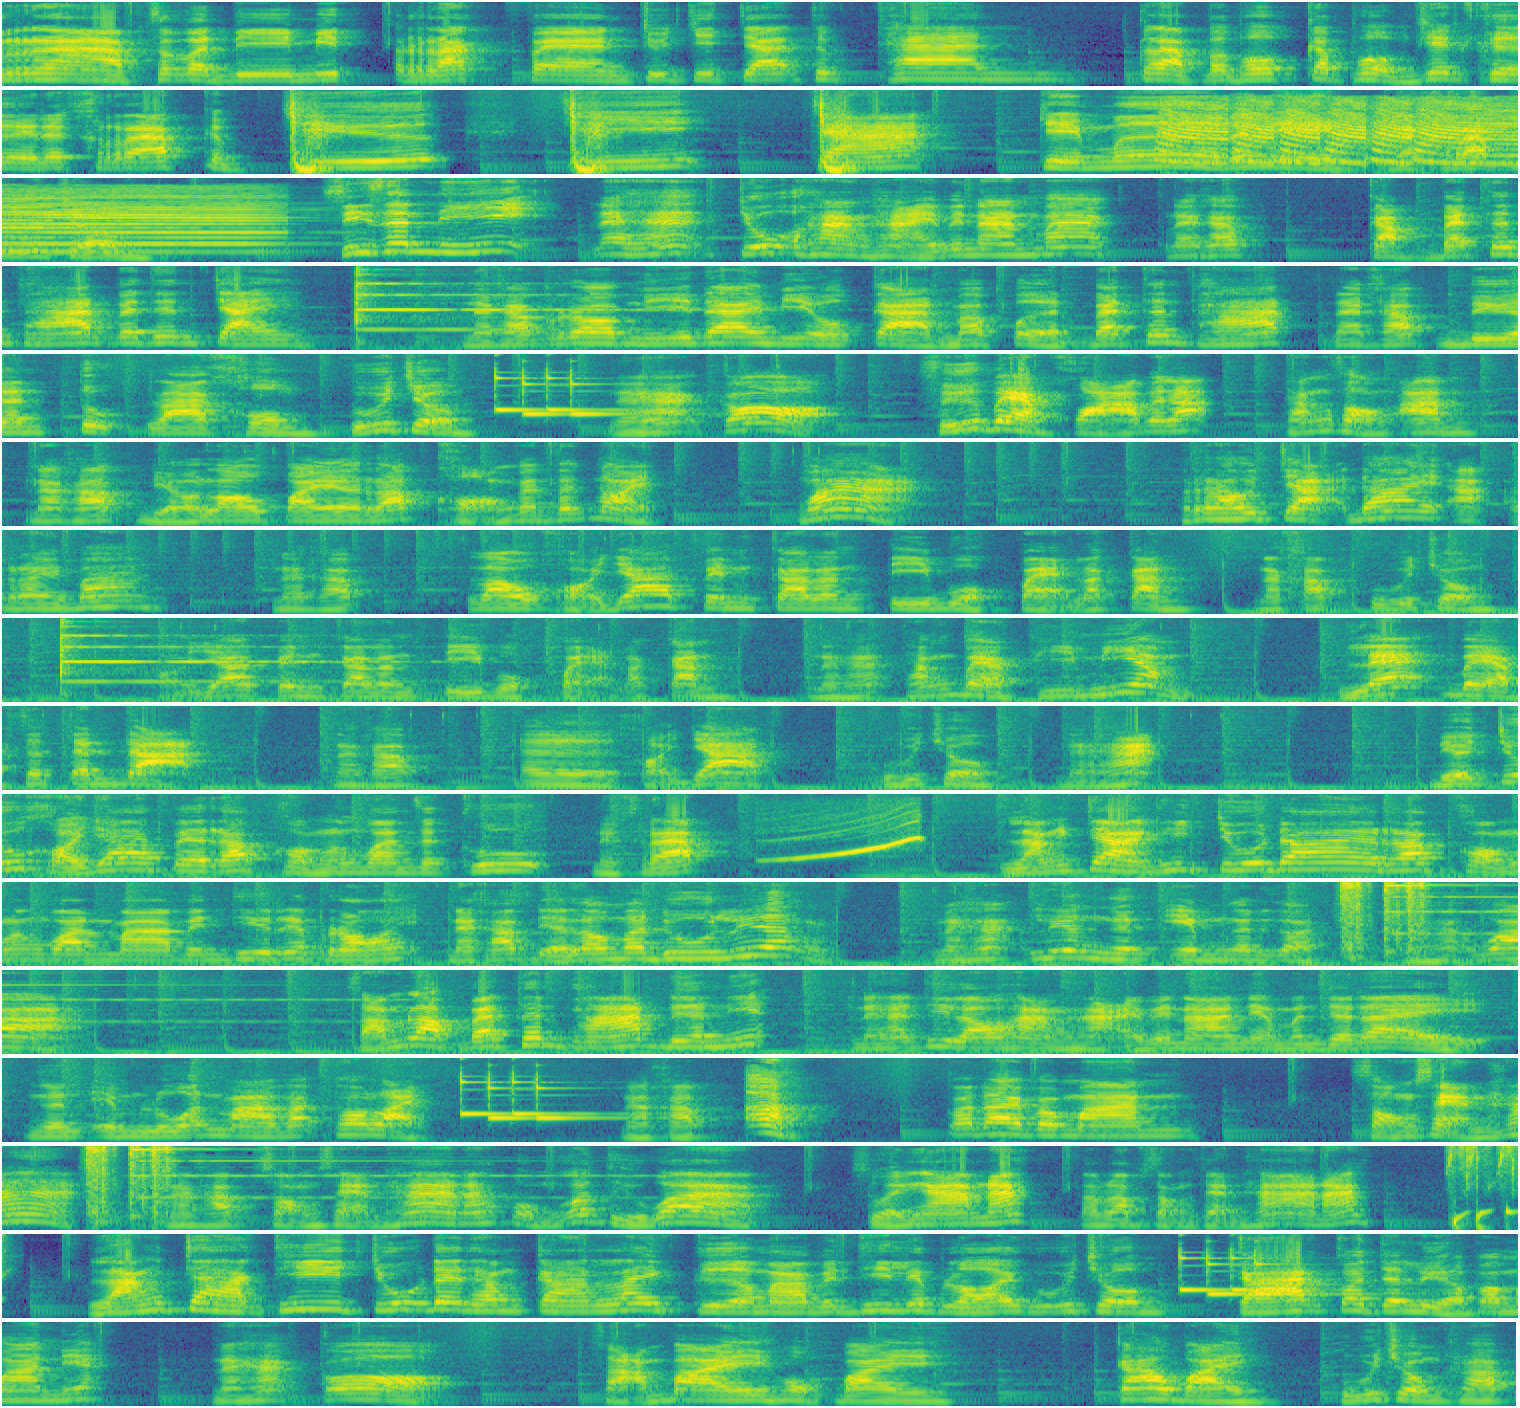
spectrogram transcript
กราบสวัสดีมิตรรักแฟนจุจิจะทุกท่าน กลับมาพบกับผมเช่นเคยนะครับ กับชื่อจีจ้าเกมเมอร์นั่นเองนะครับคุณผู้ชมซีซั่นนี้นะฮะ จุห่างหายไปนานมากนะครับ กับ Battle Pass Battle ใจนะครับ รอบนี้ได้มีโอกาสมาเปิด Battle Pass นะครับ เดือนตุลาคม คุณผู้ชมนะฮะ ก็ซื้อแบบขวาไปละทั้ง 2 อัน นะครับ เดี๋ยวเราไปรับของกันสักหน่อย ว่าเราจะได้อะไรบ้างนะครับ เราขออนุญาตเป็นการันตีบวก 8 ละกันนะครับคุณผู้ชม ขออนุญาตเป็นการันตีบวก 8 ละกันนะฮะทั้งแบบพรีเมียมและแบบสแตนดาร์ดนะครับเออขออนุญาตคุณผู้ชมนะฮะเดี๋ยวจูขออนุญาตไปรับของรางวัลสักครู่นะครับ หลังจากที่จูได้รับของรางวัลมาเป็นที่เรียบร้อยนะครับ เดี๋ยวเรามาดูเรื่องนะฮะเรื่องเงิน M กันก่อนนะฮะว่าสำหรับ Battle Pass เดือนนี้นะฮะที่เราห่างหายไปนานเนี่ยมันจะได้เงิน M ล้วนมาสักเท่าไหร่นะครับอะก็ได้ประมาณ 2 5 0 0 0นะครับ 2 5 0 0 0นะผมก็ถือว่าสวยงามนะสำหรับ 2 5 0 0 0นะ หลังจากที่จุได้ทำการไล่เกลือมาเป็นที่เรียบร้อยคุณผู้ชม การ์ดก็จะเหลือประมาณเนี้ยนะฮะ ก็ 3 ใบ 6 ใบ 9 ใบ คุณผู้ชมครับ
